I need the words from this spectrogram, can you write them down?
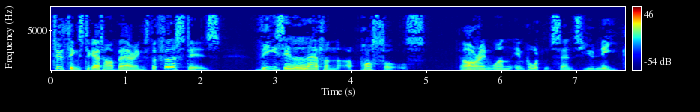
two things to get our bearings. The first is, these eleven apostles are in one important sense unique.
